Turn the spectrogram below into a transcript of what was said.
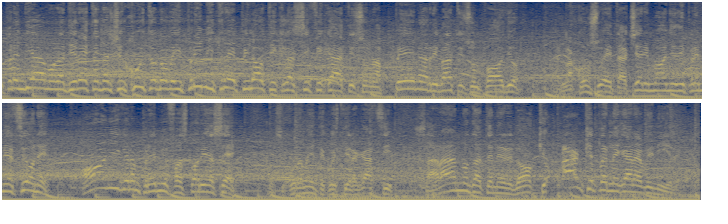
Riprendiamo la diretta dal circuito dove i primi tre piloti classificati sono appena arrivati sul podio per la consueta cerimonia di premiazione. Ogni gran premio fa storia a sé e sicuramente questi ragazzi saranno da tenere d'occhio anche per le gare a venire.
